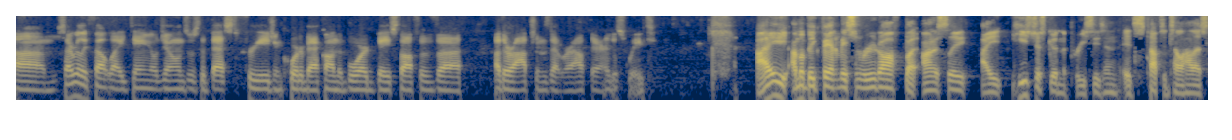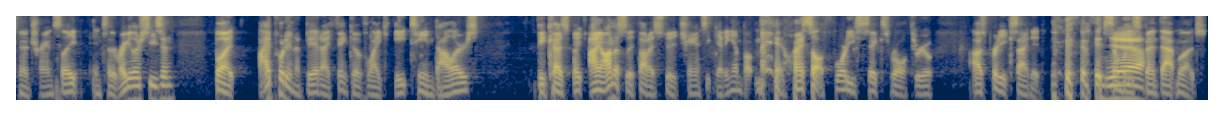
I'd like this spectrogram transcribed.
Um, so I really felt like Daniel Jones was the best free agent quarterback on the board based off of uh, other options that were out there this week. I I'm a big fan of Mason Rudolph, but honestly, I he's just good in the preseason. It's tough to tell how that's going to translate into the regular season, but I put in a bid, I think, of like $18 because I honestly thought I stood a chance at getting him. But man, when I saw 46 roll through, I was pretty excited that yeah. somebody spent that much.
